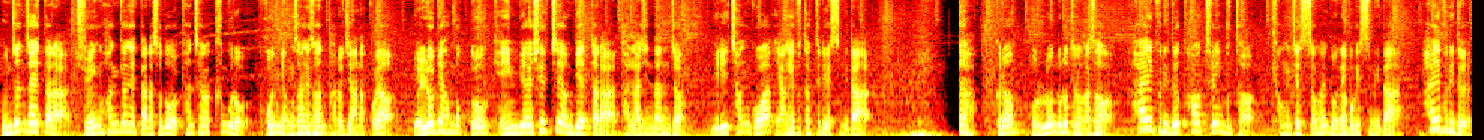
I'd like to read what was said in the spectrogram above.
운전자에 따라 주행 환경에 따라서도 편차가 크므로 본 영상에선 다루지 않았고요. 연료비 항목도 개인별 실제 연비에 따라 달라진다는 점 미리 참고와 양해 부탁드리겠습니다. 자, 그럼 본론으로 들어가서 하이브리드 파워트레인부터 경제성을 논해보겠습니다. 하이브리드,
